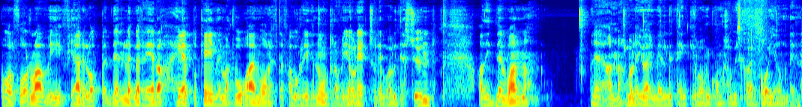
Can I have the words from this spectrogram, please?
All for Love i fjärde loppet, den levererade helt okej okay, men var tvåa i mål efter favoriten Ultraviolett så det var lite synd att inte den vann. Eh, annars var det ju en väldigt enkel omgång så vi ska gå igenom den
